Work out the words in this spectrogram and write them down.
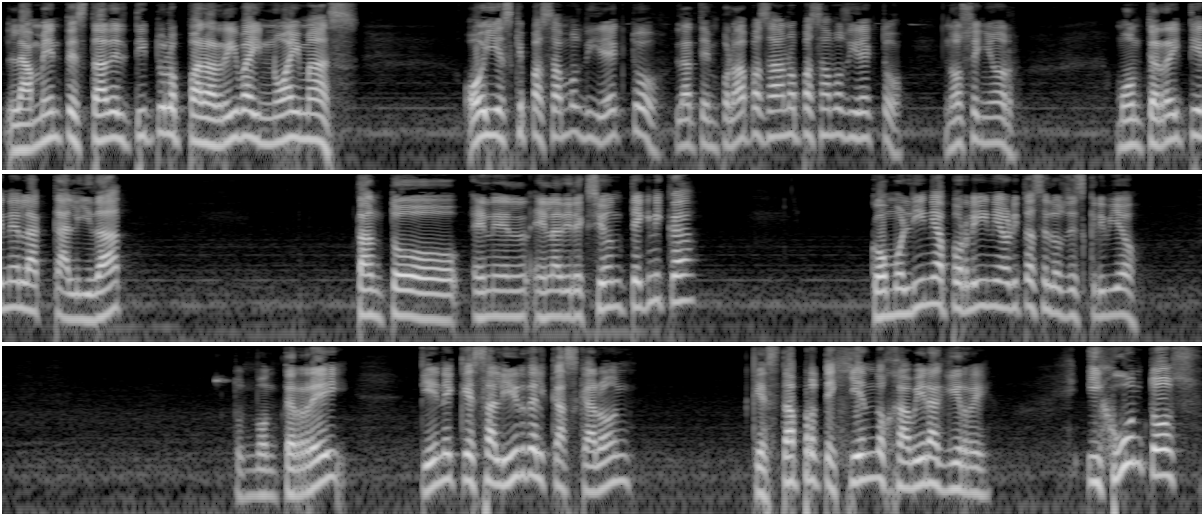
la mente está del título para arriba y no hay más. Oye, es que pasamos directo. La temporada pasada no pasamos directo. No, señor. Monterrey tiene la calidad tanto en, en la dirección técnica como línea por línea, ahorita se los describió. Entonces, Monterrey tiene que salir del cascarón que está protegiendo Javier Aguirre y juntos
